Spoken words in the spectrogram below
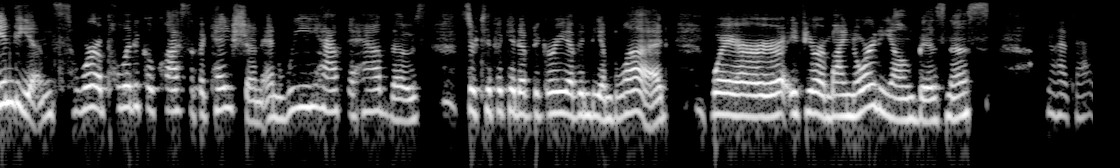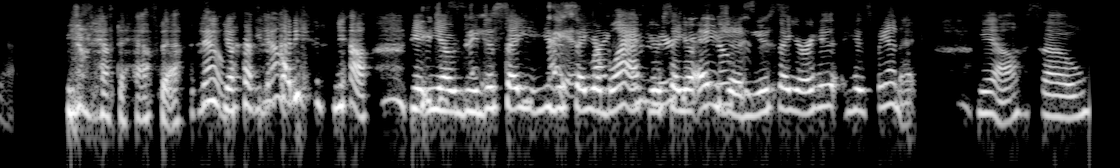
Indians, we're a political classification, and we have to have those certificate of degree of Indian blood. Where if you're a minority owned business, you don't have to have that. you don't have to have that. No, yeah. you don't. Do you, yeah, you, you, know, you just say you, you just say, you're like, black, you say you're Asian, you say you're Hispanic. Yeah, so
